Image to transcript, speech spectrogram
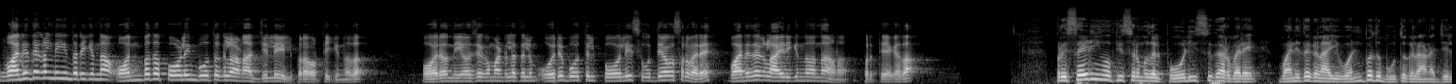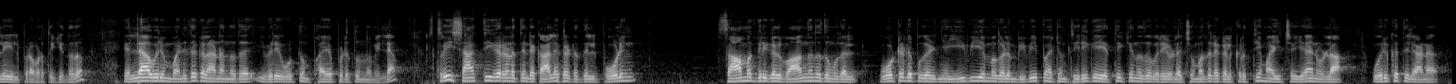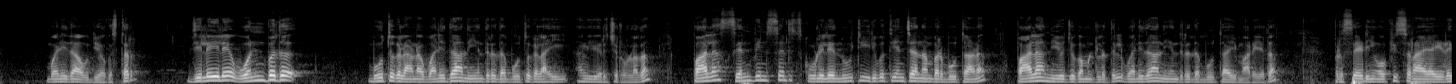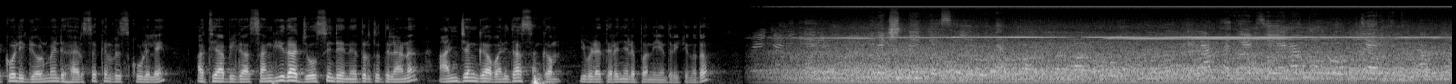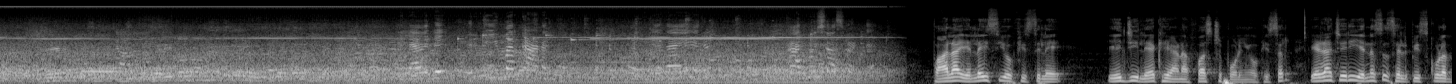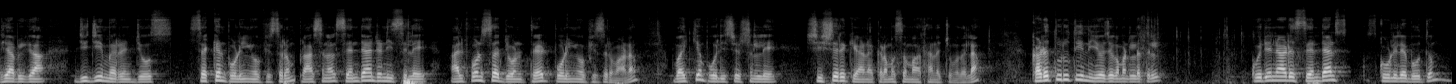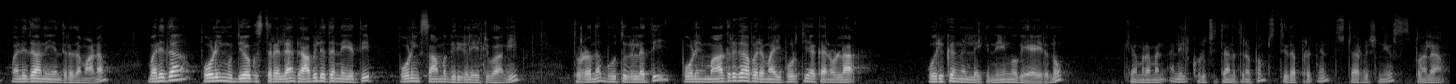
വനിതകൾ നിയന്ത്രിക്കുന്ന ഒൻപത് പോളിംഗ് ബൂത്തുകളാണ് ജില്ലയിൽ പ്രവർത്തിക്കുന്നത്. ഓരോ നിയോജക മണ്ഡലത്തിലും ഒരു ബൂത്തിൽ പോലീസ് ഉദ്യോഗസ്ഥർ വരെ വനിതകളായിരിക്കുന്നുവെന്നാണ് പ്രത്യേകത. പ്രിസൈഡിംഗ് ഓഫീസർ മുതൽ പോലീസുകാർ വരെ വനിതകളായി ഒൻപത് ബൂത്തുകളാണ് ജില്ലയിൽ പ്രവർത്തിക്കുന്നത്. എല്ലാവരും വനിതകളാണെന്നത് ഇവരെ ഒട്ടും ഭയപ്പെടുത്തുന്നുമില്ല. സ്ത്രീ ശാക്തീകരണത്തിന്റെ കാലഘട്ടത്തിൽ പോളിംഗ് സാമഗ്രികൾ വാങ്ങുന്നത് മുതൽ വോട്ടെടുപ്പ് കഴിഞ്ഞ് ഇ വി എമ്മുകളും വി വി പാറ്റും തിരികെ എത്തിക്കുന്നതുവരെയുള്ള ചുമതലകൾ കൃത്യമായി ചെയ്യാനുള്ള ഒരുക്കത്തിലാണ് വനിതാ ഉദ്യോഗസ്ഥർ. ജില്ലയിലെ ഒൻപത് ബൂത്തുകളാണ് വനിതാ നിയന്ത്രിത ബൂത്തുകളായി അംഗീകരിച്ചിട്ടുള്ളത്. പാല സെന്റ് വിൻസെന്റ് സ്കൂളിലെ നൂറ്റി ഇരുപത്തിയഞ്ചാം നമ്പർ ബൂത്താണ് പാല നിയോജക മണ്ഡലത്തിൽ വനിതാ നിയന്ത്രിത ബൂത്തായി മാറിയത്. പ്രിസൈഡിംഗ് ഓഫീസറായ ഇടക്കോലി ഗവൺമെന്റ് ഹയർ സെക്കൻഡറി സ്കൂളിലെ അധ്യാപിക സംഗീത ജോസിന്റെ നേതൃത്വത്തിലാണ് അഞ്ചംഗ വനിതാ സംഘം ഇവിടെ തെരഞ്ഞെടുപ്പ് നിയന്ത്രിക്കുന്നത്. പാലാ എൽ ഐ സി ഓഫീസിലെ A G ലേഖയാണ് first polling officer. Ezhacheri N S S L P school അധ്യാപിക ജിജി മെറിൻ ജോസ് സെക്കൻഡ് പോളിംഗ് ഓഫീസറും പ്ലാസനാൽ സെന്റ് ആന്റണീസിലെ അൽഫോൺസ ജോൺ തേർഡ് പോളിംഗ് ഓഫീസറുമാണ്. വൈക്കം പോലീസ് സ്റ്റേഷനിലെ ശിഷ്യരയ്ക്കാണ് ക്രമസമാധാന ചുമതല. കടുത്തുരുത്തി നിയോജക മണ്ഡലത്തിൽ കുര്യനാട് സെന്റ് ആൻഡ് സ്കൂളിലെ ബൂത്തും വനിതാ നിയന്ത്രിതമാണ്. വനിതാ പോളിംഗ് ഉദ്യോഗസ്ഥരെല്ലാം രാവിലെ തന്നെ എത്തി പോളിംഗ് സാമഗ്രികൾ ഏറ്റുവാങ്ങി. തുടർന്ന് ബൂത്തുകളിലെത്തി പോളിംഗ് മാതൃകാപരമായി പൂർത്തിയാക്കാനുള്ള ഒരുക്കങ്ങളിലേക്ക് നീങ്ങുകയായിരുന്നു. ക്യാമറാമാൻ അനിൽ കുറിച്ചിത്താനത്തിനൊപ്പം സ്ഥിതപ്രജ്ഞൻ സ്റ്റാർവിഷ് ന്യൂസ് പാലാ.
